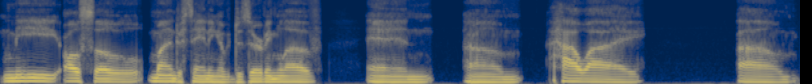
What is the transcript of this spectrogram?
me also my understanding of deserving love and um, how I um,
